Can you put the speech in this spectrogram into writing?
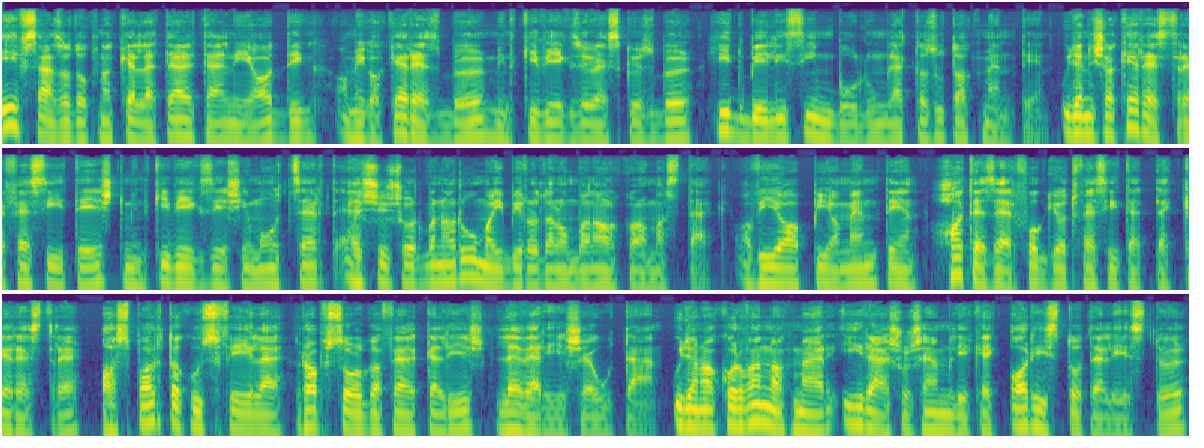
Évszázadoknak kellett eltelnie addig, amíg a keresztből, mint kivégző eszközből hitbéli szimbólum lett az utak mentén. Ugyanis a keresztre feszítést, mint kivégzési módszert elsősorban a római birodalomban alkalmazták. A Via Appia mentén 6000 foglyot feszítettek keresztre a Spartacus féle rabszolgafelkelés leverése után. Ugyanakkor vannak már írásos emlékek Arisztotelésztől,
